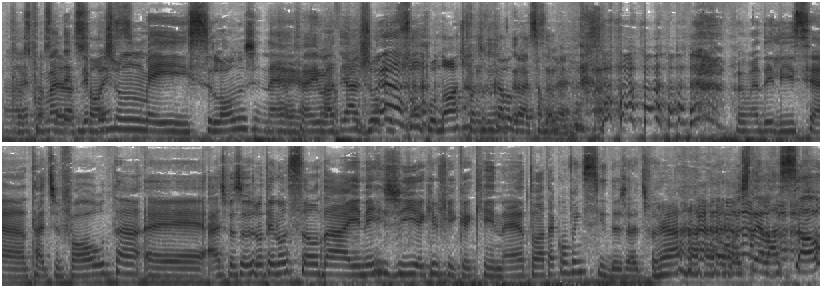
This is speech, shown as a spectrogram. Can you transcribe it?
Ah, suas uma de- considerações. depois de um mês longe, né? É, Ela viajou pro sul, pro norte, pra tudo que é lugar essa mulher. Foi uma delícia estar de volta. É, as pessoas não têm noção da energia que fica aqui, né? Tô até convencida já de fazer a constelação.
